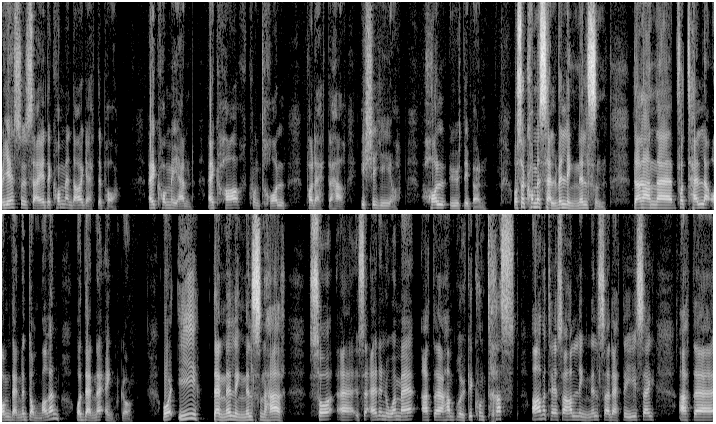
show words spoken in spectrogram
Og Jesus sier det kommer en dag etterpå. Jeg kommer igjen. Jeg har kontroll på dette her. Ikke gi opp. Hold ut i bønn. Og så kommer selve lignelsen, der han eh, forteller om denne dommeren og denne enka. Og i denne lignelsen her så, eh, så, er det noe med at eh, han bruker kontrast. Av og til så har lignelser dette i seg at eh,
